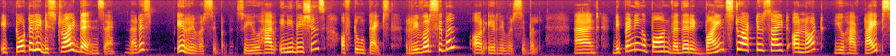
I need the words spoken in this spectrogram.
it totally destroyed the enzyme that is irreversible. So, you have inhibitions of two types reversible or irreversible and depending upon whether it binds to active site or not you have types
